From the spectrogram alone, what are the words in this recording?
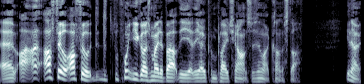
Um, I, I- I feel, I feel the, the point you guys made about the uh, the open play chances and that kind of stuff. You know,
